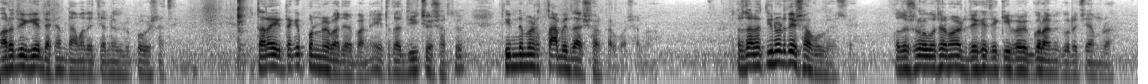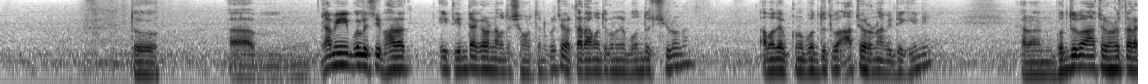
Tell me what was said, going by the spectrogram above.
ভারতে গিয়ে দেখেন তো আমাদের চ্যানেলের প্রবেশ আছে তারা এটাকে পণ্যের বাজার বানায়, এটা তার দ্বিতীয় স্বার্থ তিন নম্বর তাবেদার সরকার বসানো। তারা তিনোটাতেই সফল হয়েছে। গত ষোলো বছর মানুষ দেখেছে কীভাবে গোলামি করেছে আমরা। তো আমি বলেছি, ভারত এই তিনটা কারণে আমাদের সমর্থন করেছে, আর তারা আমাদের কোনো বন্ধু ছিল না। আমাদের কোনো বন্ধুত্ব আচরণ আমি দেখিনি। কারণ বন্ধুত্ব আচরণ হলে তারা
